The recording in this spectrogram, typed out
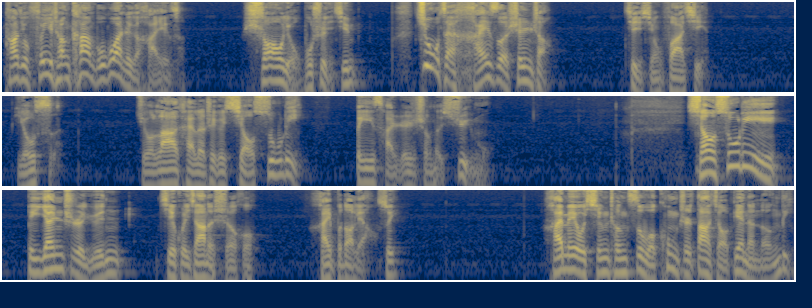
他就非常看不惯这个孩子，稍有不顺心，就在孩子身上进行发泄，由此就拉开了这个小苏丽悲惨人生的序幕。小苏丽被燕志云接回家的时候，还不到两岁。还没有形成自我控制大小便的能力，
